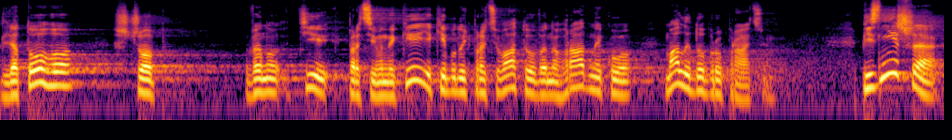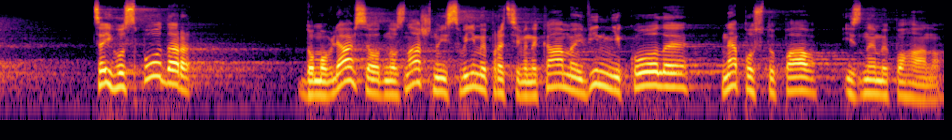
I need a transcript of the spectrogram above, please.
для того, щоб ті працівники, які будуть працювати у винограднику, мали добру працю. Пізніше цей господар домовлявся однозначно із своїми працівниками, він ніколи не поступав із ними погано.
